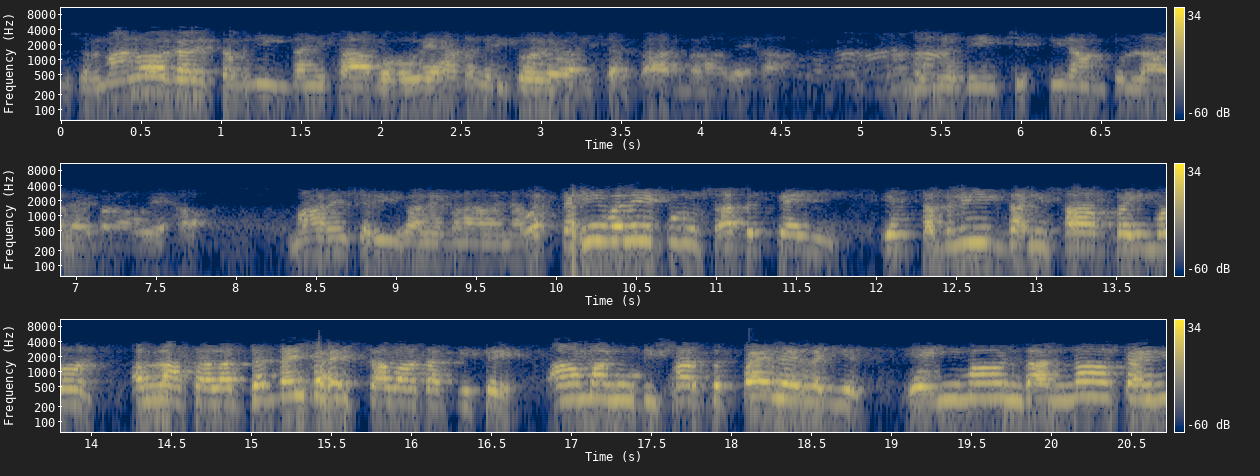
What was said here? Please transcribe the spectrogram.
مسلمانوں، اگر تبلیغ کا نصاب ہوئے ہاں تو میری گولے والی سرکار بنا ہوئے ہاں۔ مجھے چشتی رحمت اللہ علیہ بنا ہوئے ہاں۔ مارے شریف والے بنا ہوئے ہاں۔ وہ کہیں ولی کو ثابت کہیں کہ تبلیغ کا نصاب بےمان اللہ تعالیٰ جب نہیں بحث کا وعدہ کیتے آمانو دی شرط پہلے لئیے یہ ایمان دا نہ کہیں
